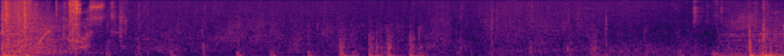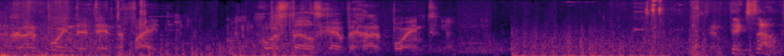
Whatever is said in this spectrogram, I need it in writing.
Hardpoint lost. Hardpoint identified. Hostiles have the hardpoint. Takes out.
